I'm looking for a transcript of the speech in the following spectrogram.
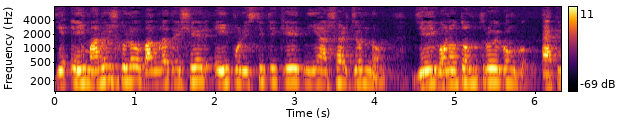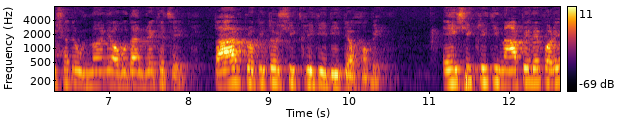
যে এই মানুষগুলো বাংলাদেশের এই পরিস্থিতিকে নিয়ে আসার জন্য যে গণতন্ত্র এবং একই সাথে উন্নয়নে অবদান রেখেছে, তার প্রকৃত স্বীকৃতি দিতে হবে। এই স্বীকৃতি না পেলে পরে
